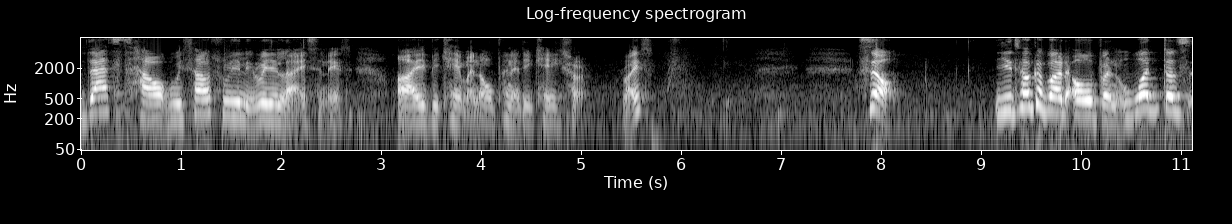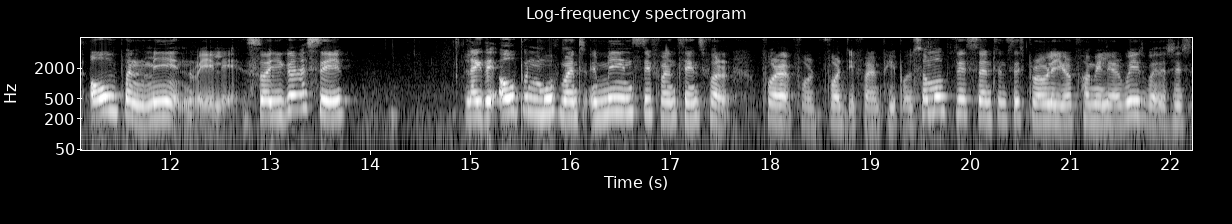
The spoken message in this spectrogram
that's how, without really realizing it, I became an open educator, right? So, you talk about open. What does open mean, really? So you're going to see, like the open movement, it means different things for, for, for, for different people. Some of these sentences probably you're familiar with, whether it is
